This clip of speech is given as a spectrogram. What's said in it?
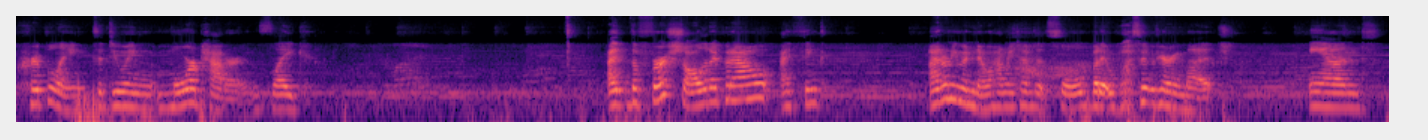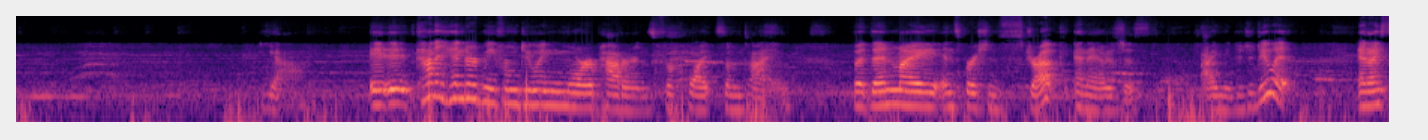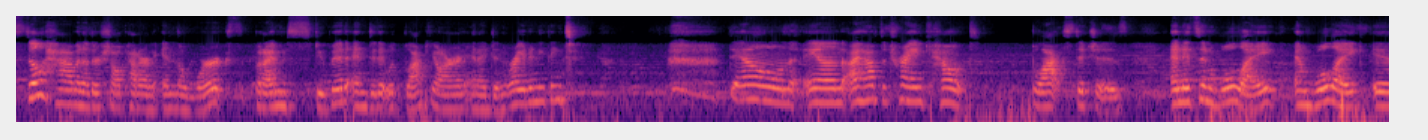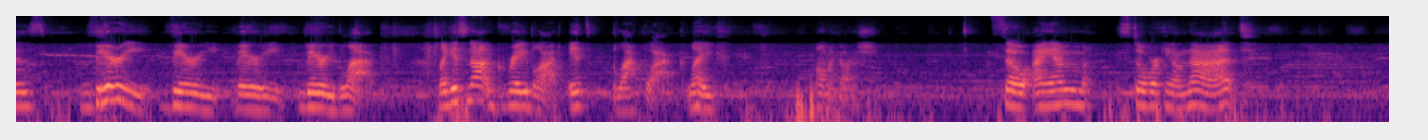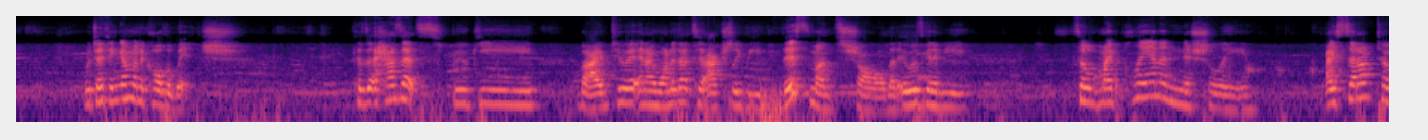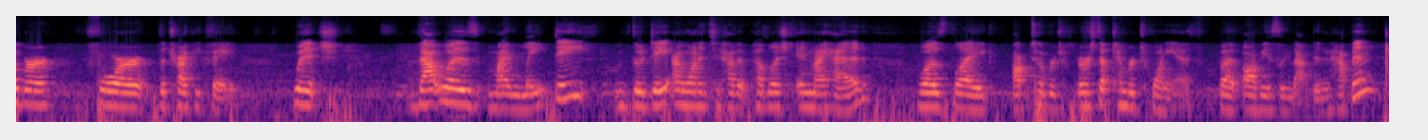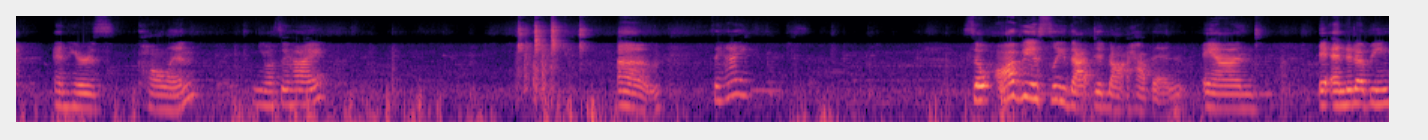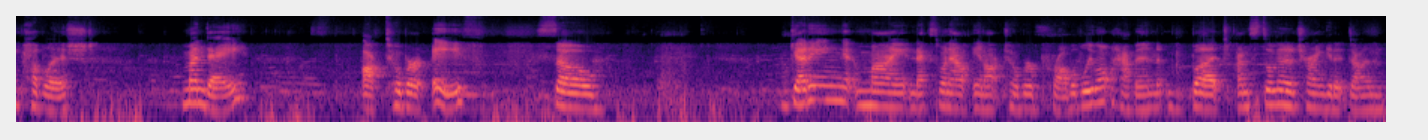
crippling to doing more patterns. Like I the first shawl that I put out, I think I don't even know how many times it sold, but it wasn't very much. And yeah. It, it kind of hindered me from doing more patterns for quite some time. But then my inspiration struck and I was just I needed to do it. And I still have another shawl pattern in the works, but I'm stupid and did it with black yarn and I didn't write anything down and I have to try and count black stitches. And it's in wool-like, and wool-like is very, very, very, very black. Like it's not gray black, it's black black. Like, oh my gosh. So I am still working on that. Which I think I'm gonna call the witch. Because it has that spooky vibe to it, and I wanted that to actually be this month's shawl, that it was gonna be so my plan initially I set October for the Tri-Peak Fade, which that was my late date. The date I wanted to have it published in my head was like October or September 20th, but obviously that didn't happen. And here's Colin. You want to say hi? Um, say hi. So obviously that did not happen, and it ended up being published Monday, October 8th. So getting my next one out in October probably won't happen, but I'm still going to try and get it done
